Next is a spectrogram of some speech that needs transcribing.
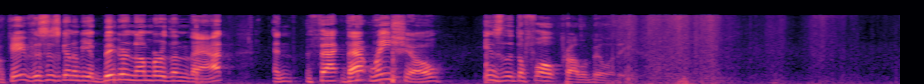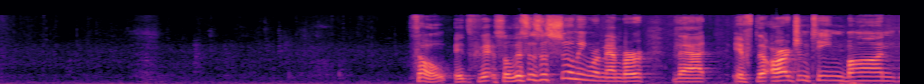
Okay, this is going to be a bigger number than that. And in fact, that ratio is the default probability. So, it's, so this is assuming, remember, that if the Argentine bond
